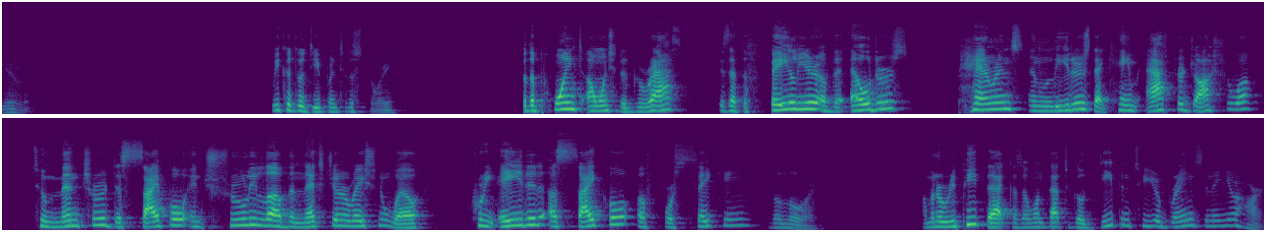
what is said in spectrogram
years later. We could go deeper into the story. But the point I want you to grasp is that the failure of the elders, parents, and leaders that came after Joshua to mentor, disciple, and truly love the next generation well created a cycle of forsaking the Lord. I'm going to repeat that because I want that to go deep into your brains and in your heart.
